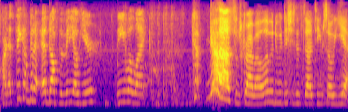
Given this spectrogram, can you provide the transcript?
Alright, I think I'm gonna end off the video here. Leave a like. Yeah, subscribe. I love a new addition to the team. So yeah.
